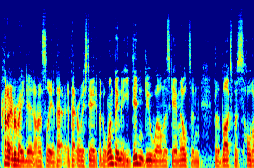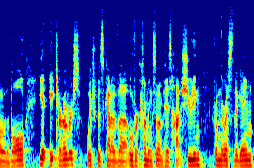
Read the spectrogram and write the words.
Kind of everybody did, honestly, at that at that early stage. But the one thing that he didn't do well in this game, Middleton for the Bucks, was hold on to the ball. He had eight turnovers, which was kind of uh, overcoming some of his hot shooting from the rest of the game.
